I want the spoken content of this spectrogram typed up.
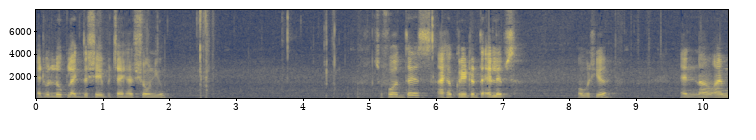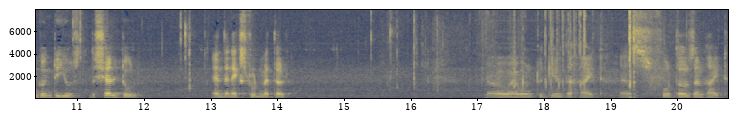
it will look like the shape which I have shown you so for this I have created the ellipse over here. And now I'm going to use the shell tool and then extrude method. Now I want to give the height as 4000 height.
